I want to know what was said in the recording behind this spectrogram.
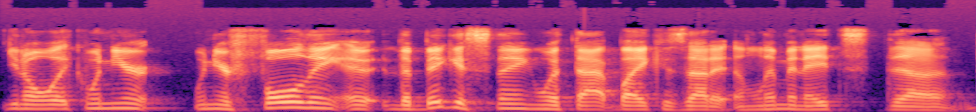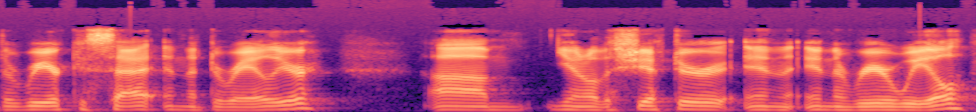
you know, like when you're when you're folding, uh, the biggest thing with that bike is that it eliminates the the rear cassette and the derailleur. Um, you know, the shifter in in the rear wheel.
